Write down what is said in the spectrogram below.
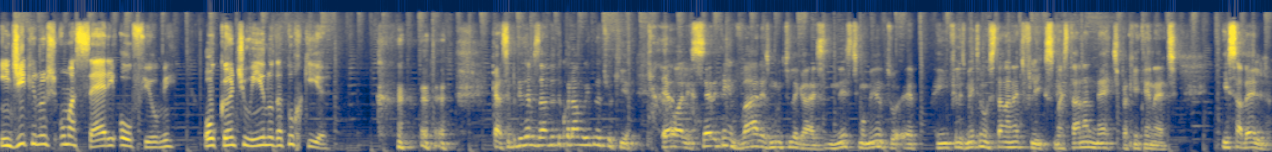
Indique-nos uma série ou filme, ou cante o hino da Turquia. Cara, você podia ter avisado de decorar o hino da Turquia. É, olha, série tem várias muito legais. Neste momento, é, infelizmente não está na Netflix, mas está na net, para quem tem net. Isabel,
